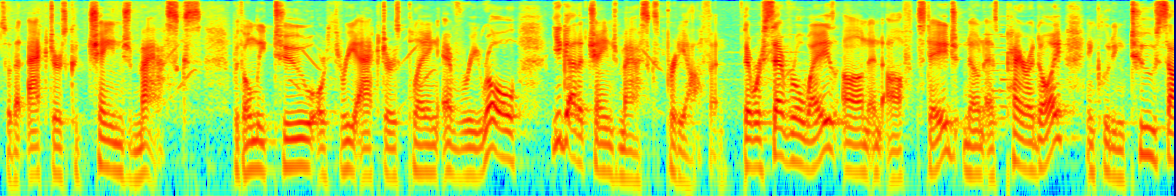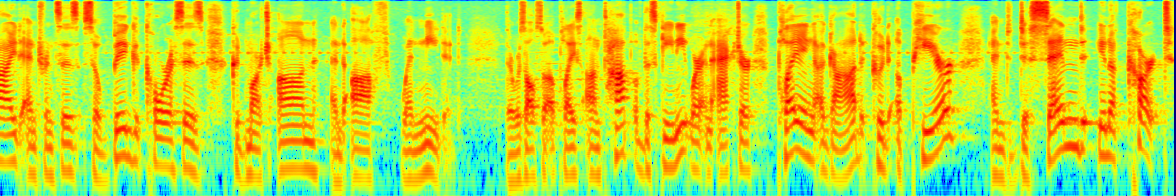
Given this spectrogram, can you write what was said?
so that actors could change masks. With only two or three actors playing every role, you gotta change masks pretty often. There were several ways on and off stage, known as parodoi, including two side entrances so big choruses could march on and off when needed. There was also a place on top of the skene where an actor playing a god could appear and descend in a cart,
